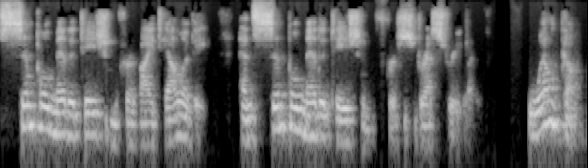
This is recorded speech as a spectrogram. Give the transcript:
Simple Meditation for Vitality, and Simple Meditation for Stress Relief. Welcome.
